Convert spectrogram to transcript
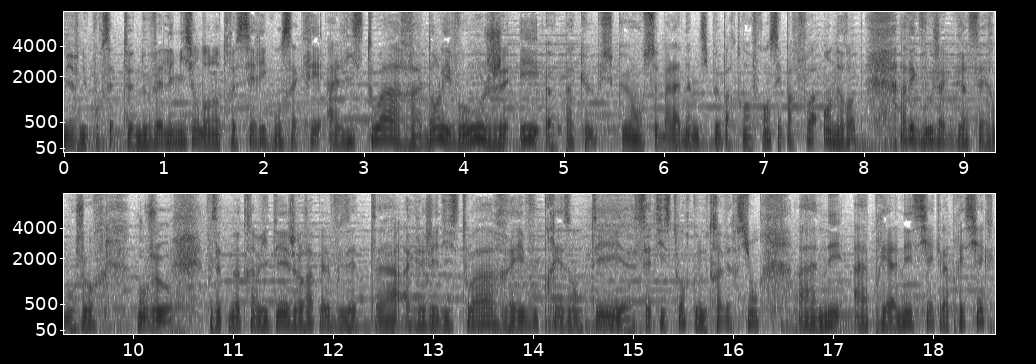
Bienvenue pour cette nouvelle émission dans notre série consacrée à l'histoire dans les Vosges et euh, pas que, puisqu'on se balade un petit peu partout en France et parfois en Europe. Avec vous, Jacques Grasser, bonjour. Bonjour. Vous êtes notre invité, je le rappelle, vous êtes euh, agrégé d'histoire et vous présentez euh, cette histoire que nous traversions année après année, siècle après siècle.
